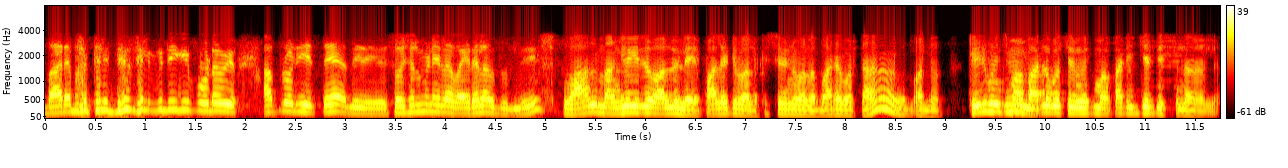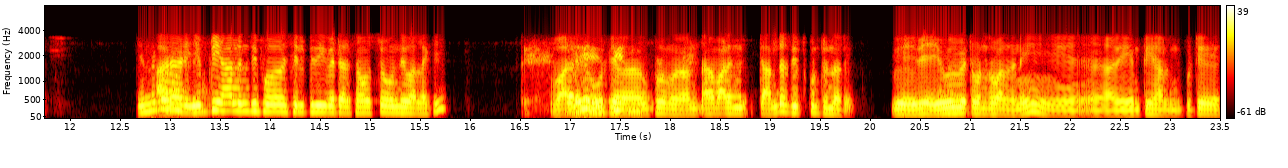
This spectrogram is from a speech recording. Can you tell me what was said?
భార్య భర్తలు ఇద్దరు సెల్ఫీ దిగి ఫోటో అప్లోడ్ చేస్తే అది సోషల్ మీడియాలో వైరల్ అవుతుంది. వాళ్ళు మంగళగిరి వాళ్ళులే పాలెటి వాళ్ళు కృష్ణ వాళ్ళ భార్య భర్త వాళ్ళు. టీడీపీ నుంచి మా. పార్టీలోకి వచ్చి మా పార్టీ ఇజ్జత్ ఇస్తున్నారు వాళ్ళు. ఎంటీ హాల్ ఉంది సెల్ఫీ దిగి పెట్టాల్సిన అవసరం ఉంది వాళ్ళకి. వాళ్ళు ఇప్పుడు వాళ్ళని అందరు తిట్టుకుంటున్నారు. ఎవరు పెట్టుకుంటారు వాళ్ళని? అది ఎంటీ హాల్ పుట్టి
